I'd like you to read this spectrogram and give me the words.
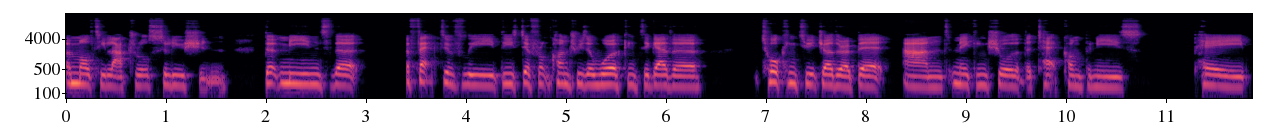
a multilateral solution that means that effectively these different countries are working together, talking to each other a bit, and making sure that the tech companies pay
